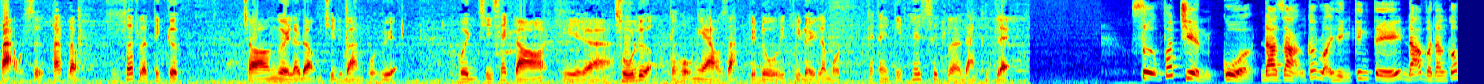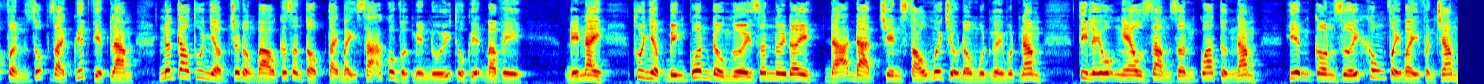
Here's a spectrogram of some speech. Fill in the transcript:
tạo sự tác động rất là tích cực cho người lao động trên địa bàn của huyện với những chính sách đó thì là số lượng cái hộ nghèo giảm tuyệt đối thì đấy là một cái thành tích hết sức là đáng khích lệ. Sự phát triển của đa dạng các loại hình kinh tế đã và đang góp phần giúp giải quyết việc làm, nâng cao thu nhập cho đồng bào các dân tộc tại bảy xã khu vực miền núi thuộc huyện Ba Vì. Đến nay, thu nhập bình quân đầu người dân nơi đây đã đạt trên 60 triệu đồng một người một năm, tỷ lệ hộ nghèo giảm dần qua từng năm, hiện còn dưới 0,7%.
